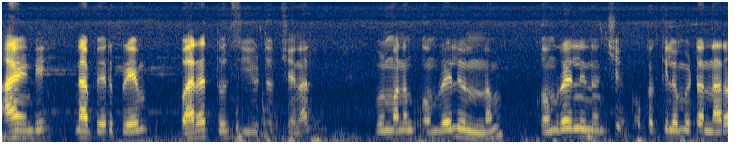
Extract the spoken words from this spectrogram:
హాయ్ అండి నా పేరు ప్రేమ్ భారత్ తులసి యూట్యూబ్ ఛానల్. ఇప్పుడు మనం కొమరేలి ఉన్నాం. కొమరేలి నుంచి ఒక కిలోమీటర్న్నర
